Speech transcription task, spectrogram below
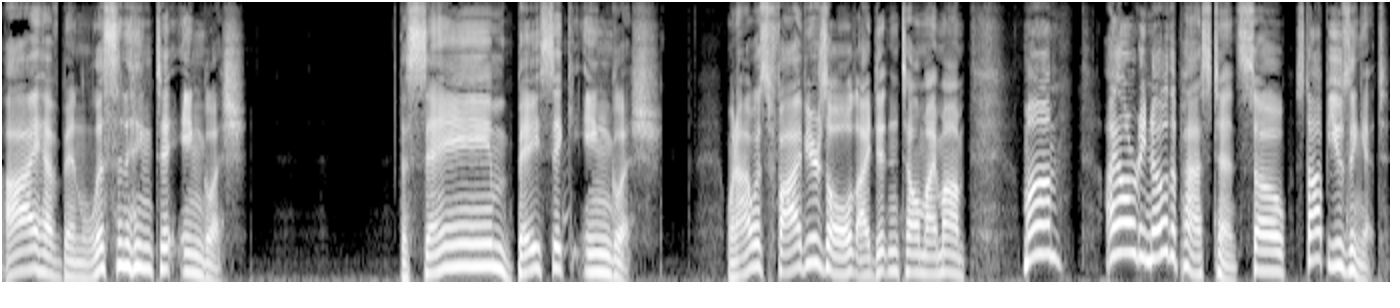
I have been listening to English. The same basic English. When I was five years old, I didn't tell my mom, Mom, I already know the past tense, so stop using it.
